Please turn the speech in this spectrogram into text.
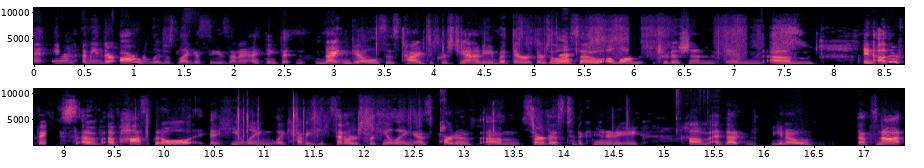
a- and I mean, there are religious legacies, and I, I think that Nightingale's is tied to Christianity, but there, there's Right. also a long tradition in um, in other faiths of of hospital healing, like having centers for healing as part of um, service to the community. Um, and that you know, that's not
